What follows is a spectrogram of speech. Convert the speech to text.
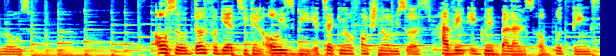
roles. Also, don't forget you can always be a techno functional resource, having a great balance of both things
